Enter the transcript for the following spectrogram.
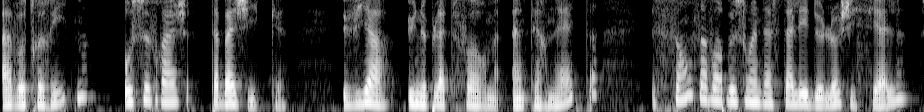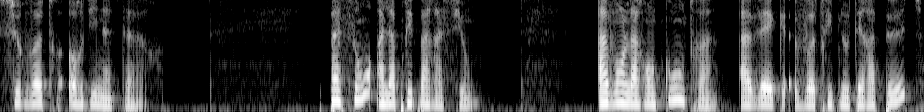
à votre rythme, au sevrage tabagique, via une plateforme Internet sans avoir besoin d'installer de logiciel sur votre ordinateur. Passons à la préparation. Avant la rencontre avec votre hypnothérapeute,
